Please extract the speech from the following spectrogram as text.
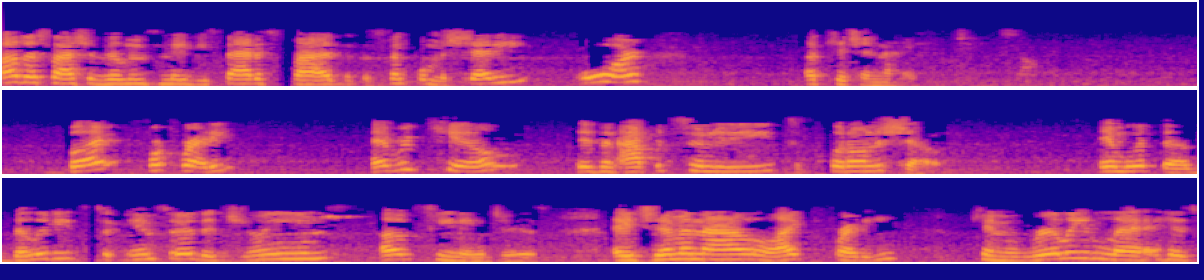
Other slasher villains may be satisfied with a simple machete or a kitchen knife. But for Freddy, every kill is an opportunity to put on a show. And with the ability to enter the dreams of teenagers, a Gemini like Freddy can really let his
